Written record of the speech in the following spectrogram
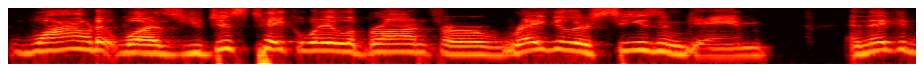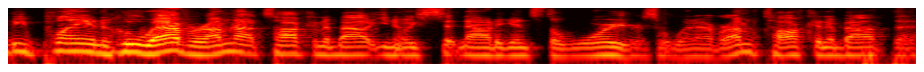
wild it was. You just take away LeBron for a regular season game, and they could be playing whoever. I'm not talking about you know he's sitting out against the Warriors or whatever. I'm talking about the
